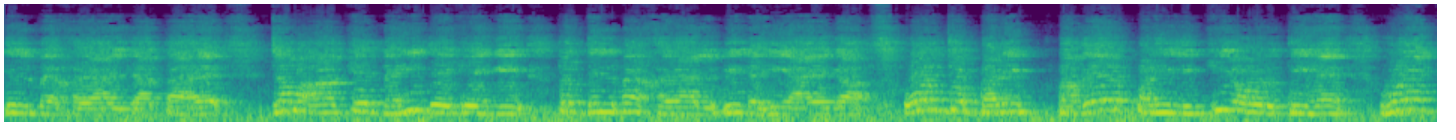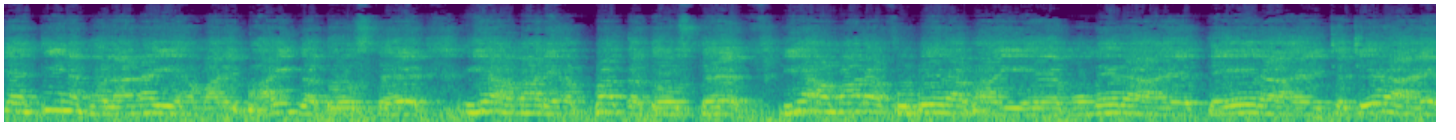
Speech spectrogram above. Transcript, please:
दिल में ख्याल जाता है। जब आँखें नहीं देखेंगी तो दिल में ख्याल भी नहीं आएगा। और जो बड़ी, बगैर पढ़ी लिखी औरती हैं वो ये कहती हैं, मौलाना, ये हमारे भाई का दोस्त है ये हमारे अब्बा का दोस्त है ये हमारा फुबेरा भाई है, मुमेरा है, तेरा है, चचेरा है।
